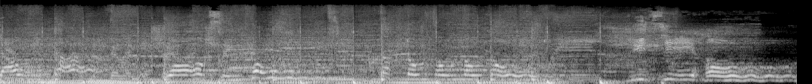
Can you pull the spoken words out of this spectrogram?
有得获成功，得到到到到，越自豪。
